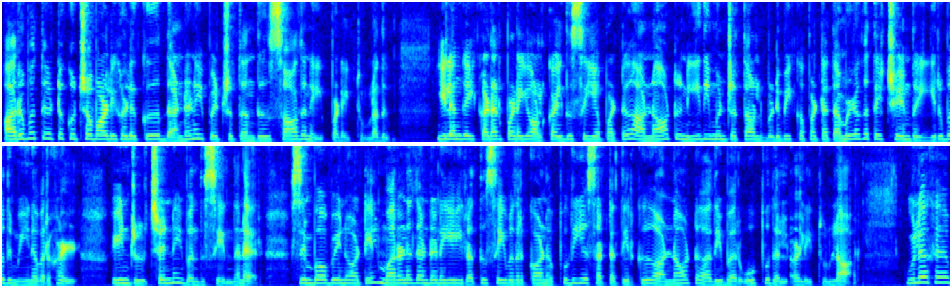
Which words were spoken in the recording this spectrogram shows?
அறுபத்தெட்டு குற்றவாளிகளுக்கு தண்டனை பெற்றுத்தந்து சாதனை படைத்துள்ளது. இலங்கை கடற்படையால் கைது செய்யப்பட்டு அந்நாட்டு நீதிமன்றத்தால் விடுவிக்கப்பட்ட தமிழகத்தைச் சேர்ந்த இருபது மீனவர்கள் இன்று சென்னை வந்து சேர்ந்தனர். சிம்பாப்வே நாட்டில் மரண தண்டனையை ரத்து செய்வதற்கான புதிய சட்டத்திற்கு அந்நாட்டு அதிபர் ஒப்புதல் அளித்துள்ளார். உலக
